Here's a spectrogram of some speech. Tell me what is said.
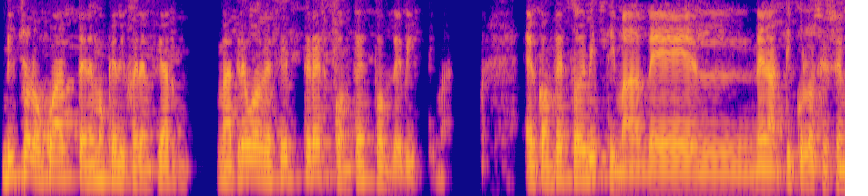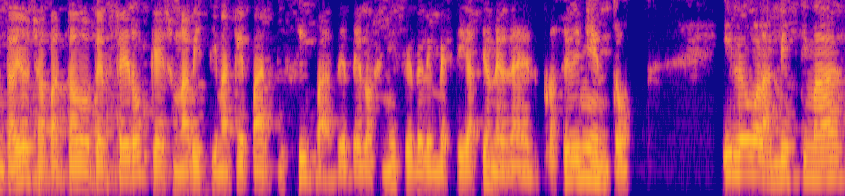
Dicho lo cual, tenemos que diferenciar, me atrevo a decir, tres conceptos de víctima. El concepto de víctima del, del, artículo 68, apartado tercero, que es una víctima que participa desde los inicios de la investigación en el procedimiento, y luego las víctimas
